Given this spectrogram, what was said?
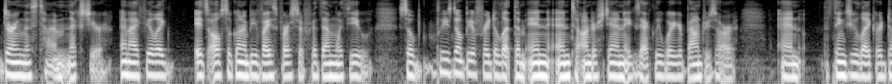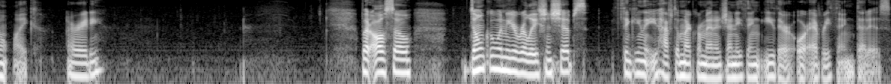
during this time next year. And I feel like it's also going to be vice versa for them with you. So please don't be afraid to let them in and to understand exactly where your boundaries are and the things you like or don't like. Alrighty? But also, don't go into your relationships thinking that you have to micromanage anything either or everything that is.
